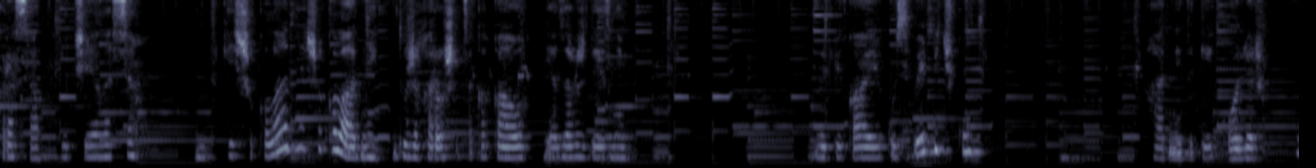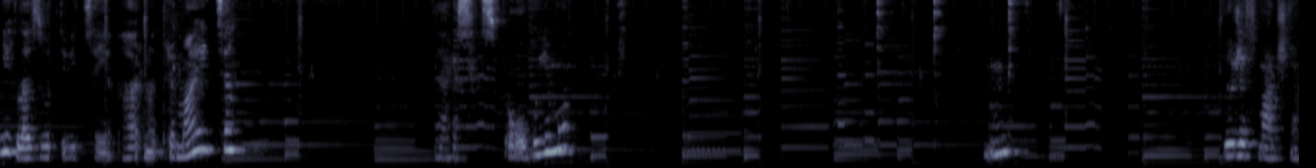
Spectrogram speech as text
Краса получилася. Він такий шоколадний, шоколадний. Дуже хороше це какао. Я завжди з ним випікаю якусь випічку. Гарний такий колір. І глазур, дивіться, як гарно тримається. Зараз спробуємо. Дуже смачно.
